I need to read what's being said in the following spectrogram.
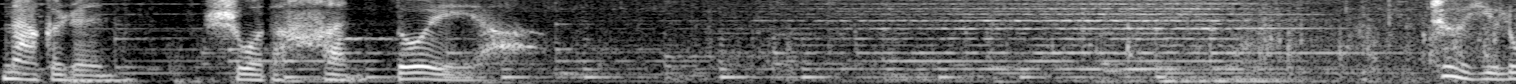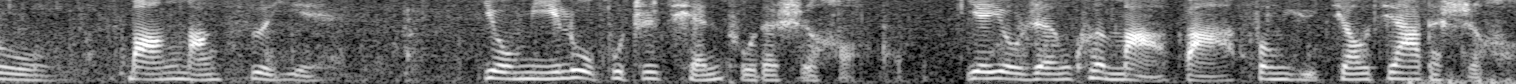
那个人说的很对呀。这一路茫茫四野，有迷路不知前途的时候。也有人困马乏、风雨交加的时候。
